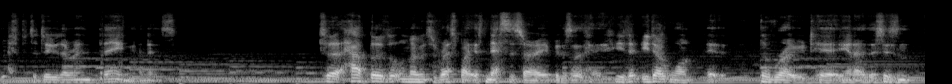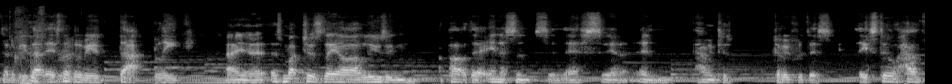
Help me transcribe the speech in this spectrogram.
left to do their own thing, and it's to have those little moments of respite is necessary because you, you don't want it, the road here. You know, this isn't going to be that. It's right. not going to be that bleak. And you know, as much as they are losing a part of their innocence in this, you know, and having to go through this, they still have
